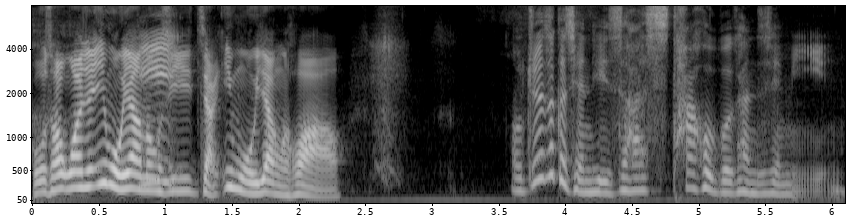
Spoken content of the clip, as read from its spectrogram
我传完全一模一样的东西，讲一模一样的话哦。我觉得这个前提是他他会不会看这些迷音，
